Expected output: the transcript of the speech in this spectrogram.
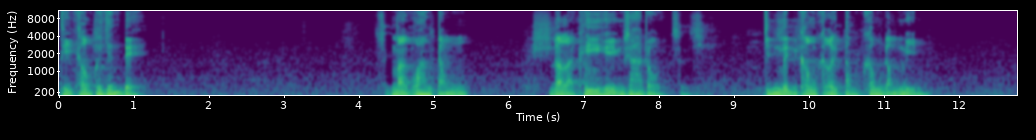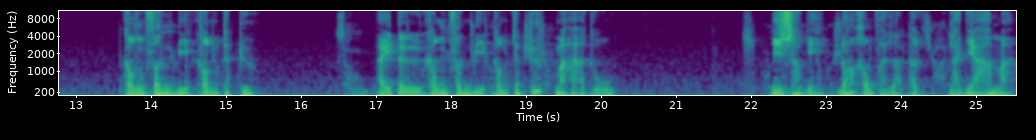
Thì không có vấn đề. Mà quan trọng Đó là khi hiện ra rồi, Chính mình không khởi tâm, Không động niệm, Không phân biệt, không chấp trước. Hãy từ không phân biệt, không chấp trước Mà hạ thủ. Vì sao vậy? Đó không phải là thật, Là giả mà.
